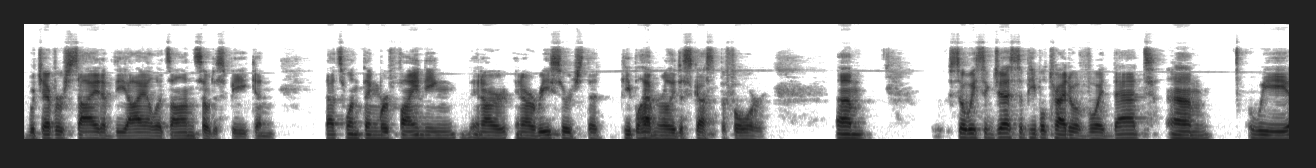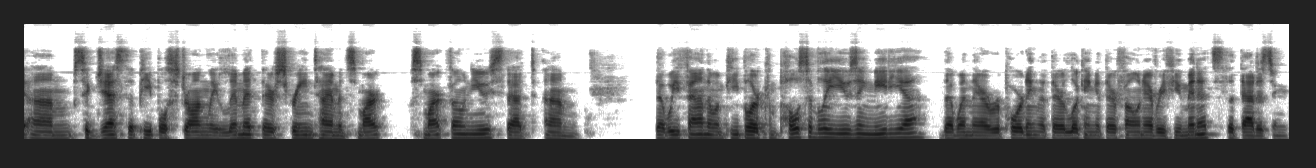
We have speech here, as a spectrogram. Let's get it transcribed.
whichever side of the aisle it's on, so to speak. And that's one thing we're finding in our in our research that people haven't really discussed before. Um, so we suggest that people try to avoid that. Um, we um, suggest that people strongly limit their screen time and smart smartphone use. That um, that we found that when people are compulsively using media, that when they're reporting that they're looking at their phone every few minutes, that that is in,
